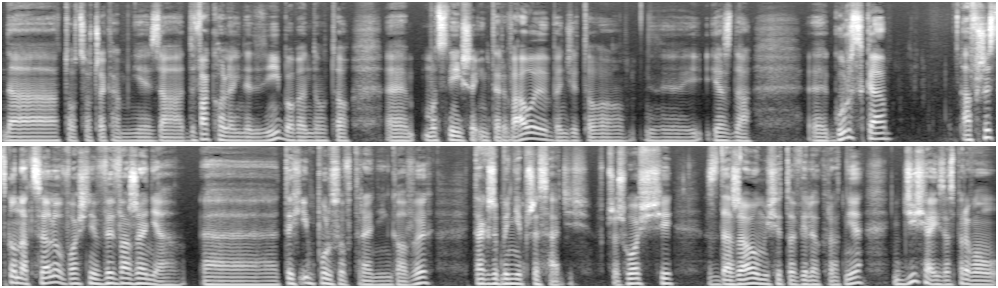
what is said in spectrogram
na to, co czeka mnie za dwa kolejne dni, bo będą to e, mocniejsze interwały, będzie to e, jazda górska. A wszystko na celu właśnie wyważenia e, tych impulsów treningowych, tak żeby nie przesadzić. W przeszłości zdarzało mi się to wielokrotnie. Dzisiaj za sprawą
